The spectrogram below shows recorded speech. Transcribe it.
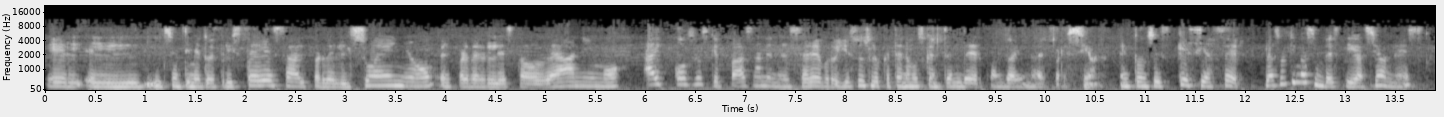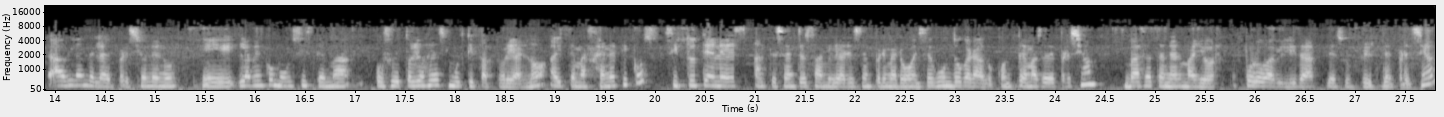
el, sentimiento de tristeza, el perder el sueño, el perder el estado de ánimo, hay cosas que pasan en el cerebro y eso es lo que tenemos que entender cuando hay una depresión. Entonces, ¿qué sí hacer? Las últimas investigaciones hablan de la depresión en un, eh, la ven como un sistema, o su etiología es multifactorial, ¿no? Hay temas genéticos. Si tú tienes antecedentes familiares en primero o en segundo grado con temas de depresión, vas a tener mayor probabilidad de sufrir depresión.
